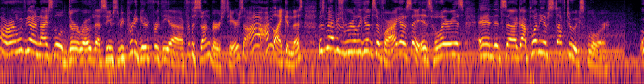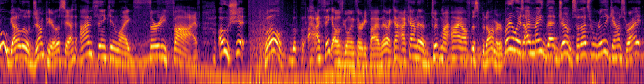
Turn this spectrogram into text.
All right, we've got a nice little dirt road that seems to be pretty good for the uh, for the sunburst here. So I, am liking this. This map is really good so far. I gotta say, it's hilarious and it's uh, got plenty of stuff to explore. Ooh, got a little jump here. Let's see. I am thinking like 35. Oh shit. Well, I think I was going 35 there. I, kind I kind of took my eye off the speedometer. But anyways, I made that jump, so that's what really counts, right?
